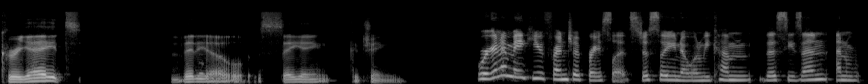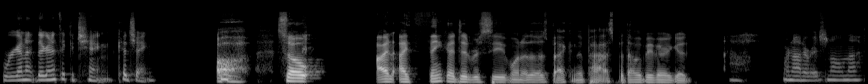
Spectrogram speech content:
Create video saying ka-ching. We're gonna make you friendship bracelets, just so you know when we come this season, and we're gonna they're gonna take a ching. Ka-ching. Oh, so I I think I did receive one of those back in the past, but that would be very good. Oh, we're not original enough.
